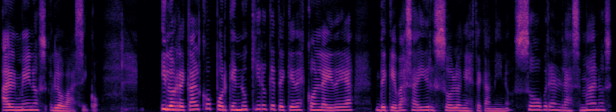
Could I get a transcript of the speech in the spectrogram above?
al menos lo básico. Y lo recalco porque no quiero que te quedes con la idea de que vas a ir solo en este camino. Sobran las manos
